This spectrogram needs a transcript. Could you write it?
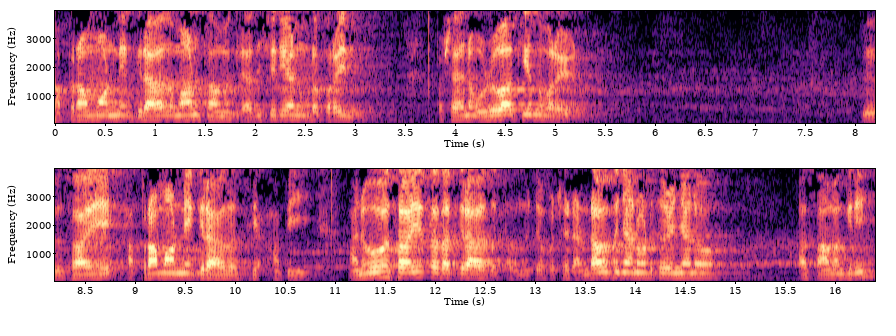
അപ്രാമാണ്യ ഗ്രാഹകമാണ് സാമഗ്രി. അത് ശരിയാണ് ഇവിടെ പറയുന്നത്. പക്ഷെ അതിനെ ഒഴിവാക്കിയെന്ന് പറയണം. വ്യവസായെ അപ്രാമാണ്യ ഗ്രാഹകസ്യ അപി അനുവ്യവസായ തദ്ഗ്രാഹകത്വം എന്ന് വെച്ചാൽ പക്ഷെ രണ്ടാമത്തെ ജ്ഞാനം എടുത്തു കഴിഞ്ഞാലോ? ആ സാമഗ്രി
